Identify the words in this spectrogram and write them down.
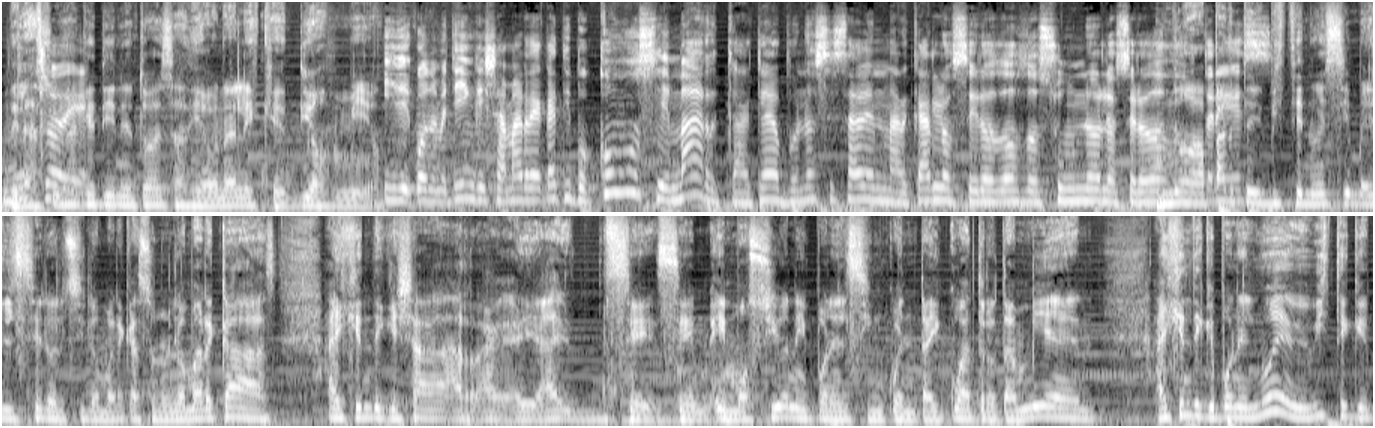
de la ciudad de, que tiene todas esas diagonales que, Dios mío. y de cuando me tienen que llamar de acá, tipo, ¿cómo se marca? Claro, pues no se saben marcar los 0221, los 0223. No, aparte, viste, no es siempre el cero si lo marcas o no lo marcas. Hay gente que ya se, se emociona y pone el 54 también. Hay gente que pone el 9, viste que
